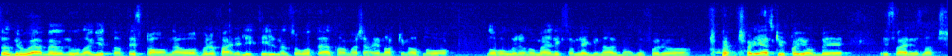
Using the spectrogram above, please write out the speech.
så dro jeg med noen av gutta til Spania òg for å feire litt til. Men så måtte jeg ta meg selv i nakken at nå, nå holder det, nå må jeg liksom legge ned arbeidet for å, fordi jeg skulle på jobb i, i Sverige snart.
